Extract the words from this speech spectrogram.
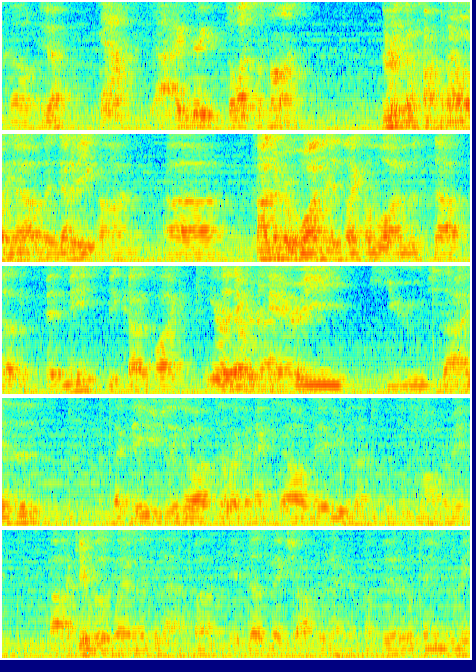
So, yeah, yeah, yeah, I agree. So, what's the con? there is no con oh no, there's gotta be a con. Uh, con number one is like a lot of the stuff doesn't fit me because like You're they don't bigger guy. carry huge sizes. Like they usually go up to like an XL maybe, but that's a little too small for me. Uh, I can't really blame them for that, but it does make shopping there a bit of a pain for me.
